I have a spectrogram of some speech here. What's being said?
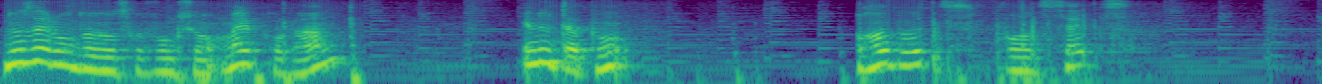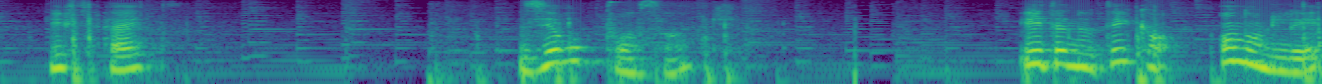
Nous allons dans notre fonction MyProgram et nous tapons robot.set lift height 0.5 il est à noter qu'en anglais,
